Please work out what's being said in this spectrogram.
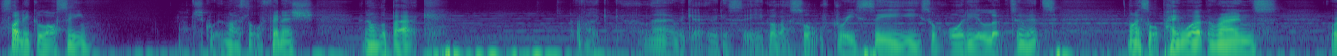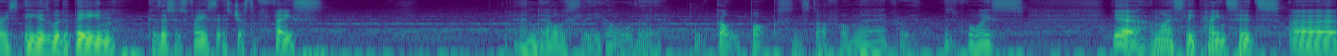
Slightly glossy. Just got a nice little finish. And on the back, like there we go, we can see you've got that sort of greasy, sort of oily look to it. Nice little paintwork around where his ears would have been, because this is face, it's just a face. And uh, obviously you got all the little gold box and stuff on there for his voice. Yeah, a nicely painted uh,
